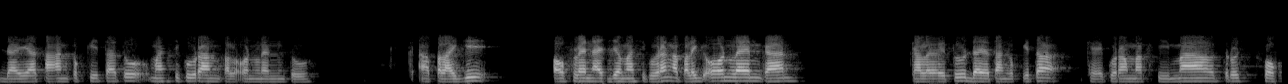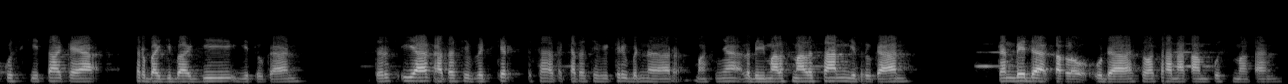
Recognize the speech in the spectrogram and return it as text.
Daya tangkap kita tuh masih kurang kalau online tuh. Apalagi offline aja masih kurang, apalagi online kan. Kalau itu daya tangkap kita kayak kurang maksimal, terus fokus kita kayak terbagi-bagi gitu kan. Terus iya kata si Fikir, kata si Fikri benar, maksudnya lebih males-malesan gitu kan. Kan beda kalau udah suasana kampus makan.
